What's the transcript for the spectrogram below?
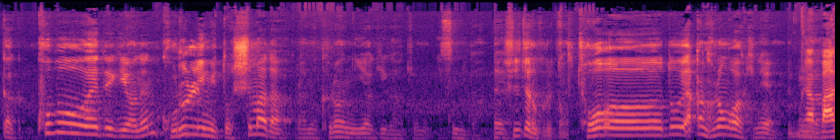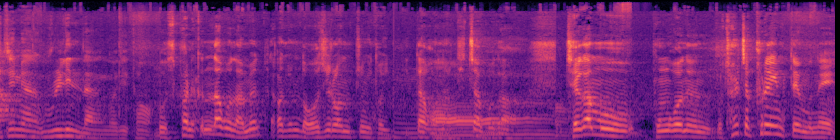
그러니까 코보 헤드기어는 고를림이 또 심하다라는 그런 이야기가 좀 있습니다. 네. 실제로 그랬던 거. 저도 약간 그런 것 같긴 해요. 그러니까 맞으면 울린다는 거지 더 뭐 스파링 끝나고 나면 약간 좀 더 어지러움증이 더 있- 있다거나 아. T자보다 제가 뭐 본 거는 뭐 철제 프레임 때문에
